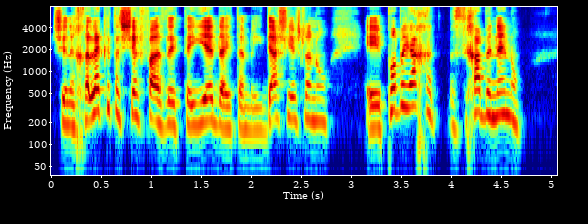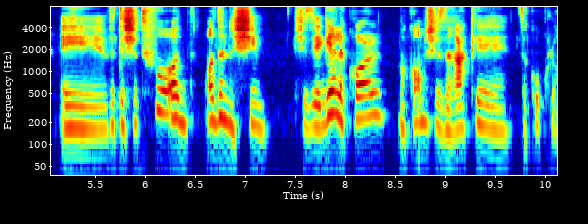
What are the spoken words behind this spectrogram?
שנחלק את השפע הזה, את הידע, את המידע שיש לנו אה, פה ביחד, בשיחה בינינו, אה, ותשתפו עוד, עוד אנשים, שזה יגיע לכל מקום שזה רק אה, זקוק לו.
